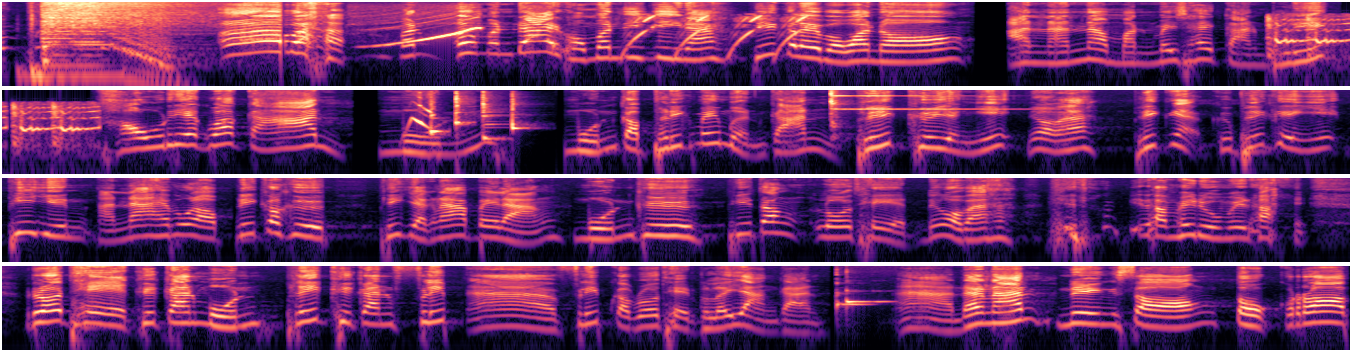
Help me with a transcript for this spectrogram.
บเออว่ะมันเออมันได้ของมันจริงๆนะ พี่ก็เลยบอกว่าน้อง อันนั้นน่ะมันไม่ใช่การพลิก เขาเรียกว่าการหมุน หมุนกับพลิกไม่เหมือนกัน พลิกคืออย่างนี้นึกออกไหมพลิกเนี่ยคือพลิกคืออย่างนี้ พี่ยืนหันหน้าให้พวกเราพลิกก็คือ พลิกจากหน้าไปหลัง หมุนคือพี่ต้องโรเตทนึกออกไหมพี่ต้องพี่ทำให้ดูไม่ได้โรเตทคือการหมุนพลิกคือการฟลิปอ่าฟลิปกับโรเตทคนละอย่างกันอ่าดังนั้น 1 2 ตกรอบ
